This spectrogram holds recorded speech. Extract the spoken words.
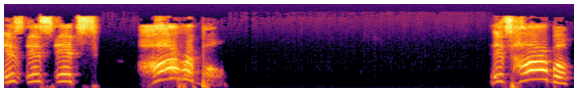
it's it's it's horrible. It's horrible.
